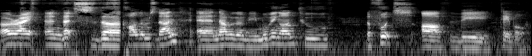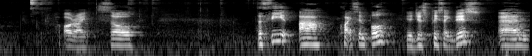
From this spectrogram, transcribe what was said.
Alright, and that's the columns done. And now we're going to be moving on to the foots of the table. Alright, so the feet are quite simple. You just place like this and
